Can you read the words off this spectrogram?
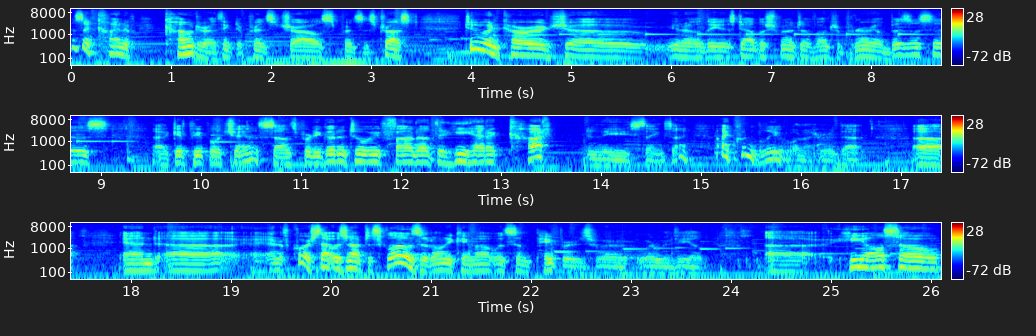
as a kind of counter, I think, to Prince Charles, Prince's Trust, to encourage, uh, you know, the establishment of entrepreneurial businesses, uh, give people a chance. Sounds pretty good until we found out that he had a cut in these things. I, I couldn't believe it when I heard that. Uh, and uh, and of course that was not disclosed. It only came out with some papers were were revealed. Uh, he also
